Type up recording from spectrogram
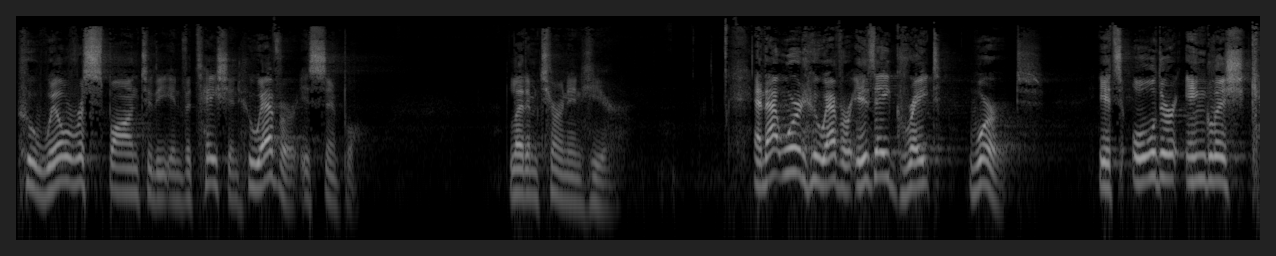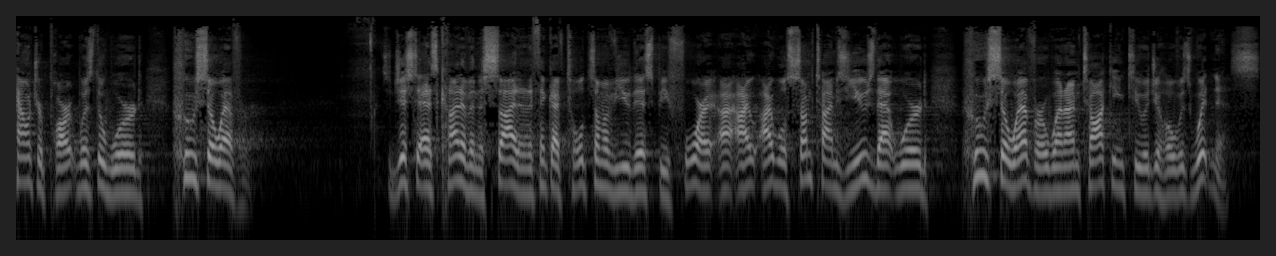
who will respond to the invitation. Whoever is simple, let him turn in here. And that word, whoever, is a great word. Its older English counterpart was the word whosoever. So, just as kind of an aside, and I think I've told some of you this before, I, I, I, will sometimes use that word whosoever when I'm talking to a Jehovah's Witness.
